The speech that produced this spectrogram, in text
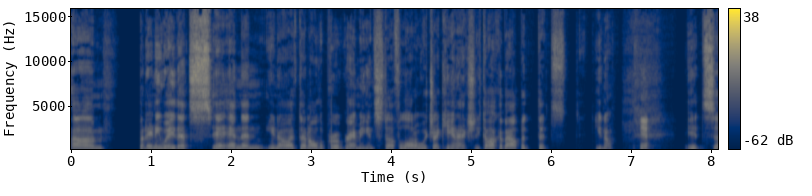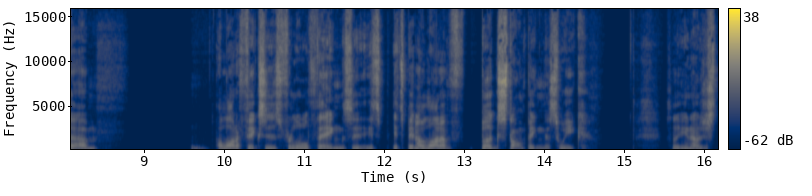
um, but anyway, that's and then you know I've done all the programming and stuff, a lot of which I can't actually talk about, but that's you know, Yeah. It's um a lot of fixes for little things. It's it's been a lot of bug stomping this week. So you know, just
